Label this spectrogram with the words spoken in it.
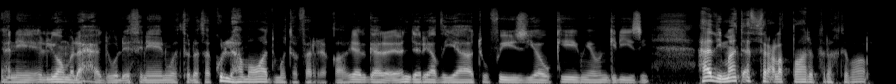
يعني اليوم الأحد والإثنين والثلاثاء كلها مواد متفرقة. يلقى عنده رياضيات وفيزياء وكيمياء وإنجليزي. هذه ما تأثر على الطالب في الاختبار؟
